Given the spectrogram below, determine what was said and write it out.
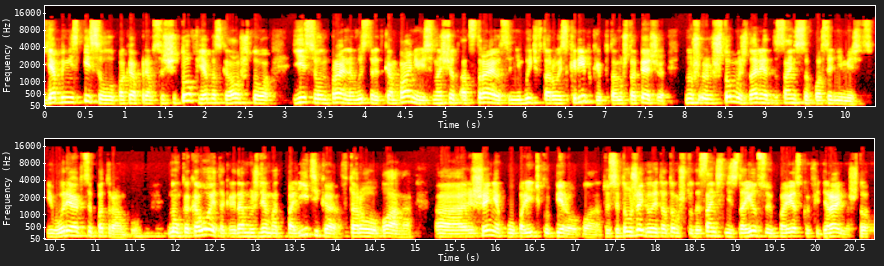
я бы не списывал пока прям со счетов, я бы сказал, что если он правильно выстроит компанию, если насчет отстраиваться, не быть второй скрипкой, потому что, опять же, ну что мы ждали от Десантиса в последний месяц? Его реакция по Трампу. Ну, каково это, когда мы ждем от политика второго плана решения по политику первого плана? То есть это уже говорит о том, что Десантис не сдает свою повестку федерально, что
